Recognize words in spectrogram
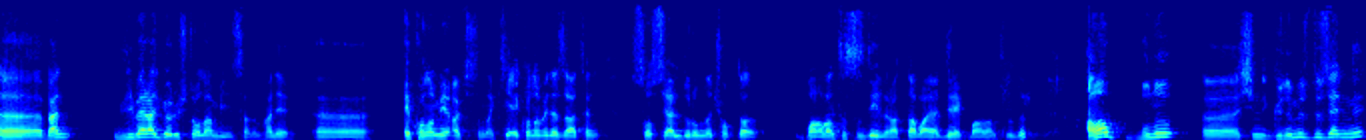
Ee, ben liberal görüşte olan bir insanım. Hani e, ekonomi açısından ki ekonomi de zaten sosyal durumla çok da bağlantısız değildir. Hatta bayağı direkt bağlantılıdır. Ama bunu e, şimdi günümüz düzenini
